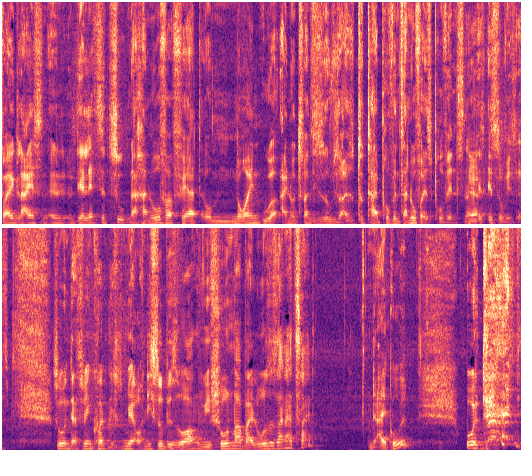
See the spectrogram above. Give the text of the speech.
weil gleich äh, der letzte Zug nach Hannover fährt um 9.21 Uhr sowieso, also total Provinz. Hannover ist Provinz, ne? Ja. ist, ist so wie es ist. So, und deswegen konnte ich mir auch nicht so besorgen wie schon mal bei Lose seiner Zeit und Alkohol. Und dann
